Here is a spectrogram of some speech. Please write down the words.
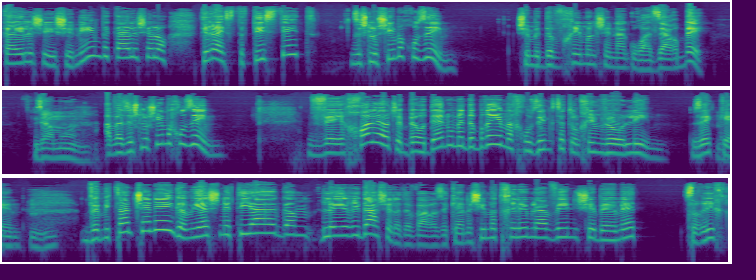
כאלה שישנים וכאלה שלא. תראה, סטטיסטית, זה 30 אחוזים שמדווחים על שינה גרועה, זה הרבה. זה המון. אבל זה 30 אחוזים. ויכול להיות שבעודנו מדברים, אחוזים קצת הולכים ועולים. זה כן. מהמם. ומצד שני, גם יש נטייה גם לירידה של הדבר הזה, כי אנשים מתחילים להבין שבאמת צריך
